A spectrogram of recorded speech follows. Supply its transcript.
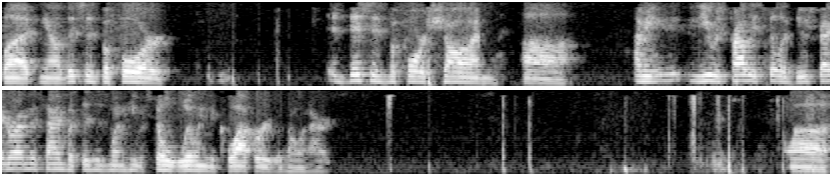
but you know this is before this is before Shawn. Uh, I mean, he was probably still a douchebag around this time, but this is when he was still willing to cooperate with Owen Hart. Uh,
